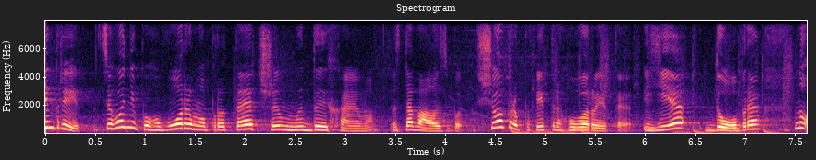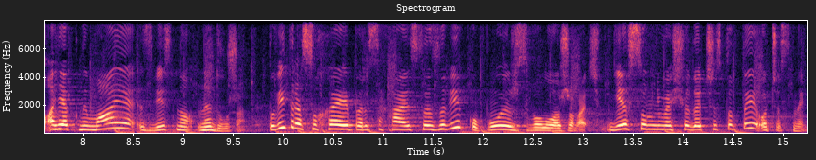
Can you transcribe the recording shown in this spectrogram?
Всім привіт! Сьогодні поговоримо про те, чим ми дихаємо. Здавалось би, що про повітря говорити? Є добре, ну а як немає, звісно, не дуже. Повітря сухе і пересихає слизові, купуєш зволожувач. Є сумніви щодо чистоти, очисник.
